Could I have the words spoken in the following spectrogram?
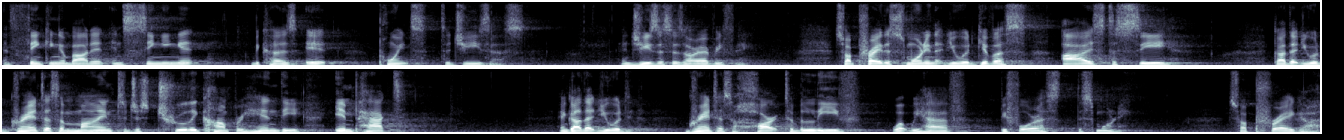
and thinking about it and singing it because it points to Jesus. And Jesus is our everything. So I pray this morning that you would give us eyes to see, God, that you would grant us a mind to just truly comprehend the impact, and God, that you would grant us a heart to believe what we have before us this morning. So I pray, God,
